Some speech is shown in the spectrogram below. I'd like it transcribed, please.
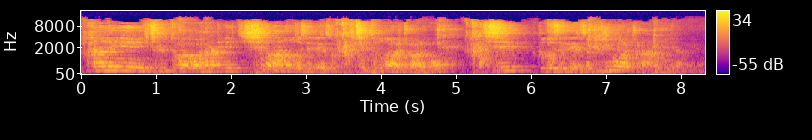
하나님이 질투하고 하나님이 싫어하는 것에 대해서 같이 분노할 줄 알고 같이 그것에 대해서 미워할 줄 아는 분이라는 거예요.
